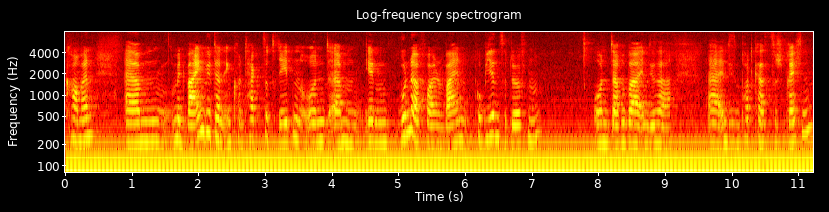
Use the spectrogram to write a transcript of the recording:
kommen, ähm, mit Weingütern in Kontakt zu treten und ähm, ihren wundervollen Wein probieren zu dürfen und darüber in, dieser, äh, in diesem Podcast zu sprechen.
